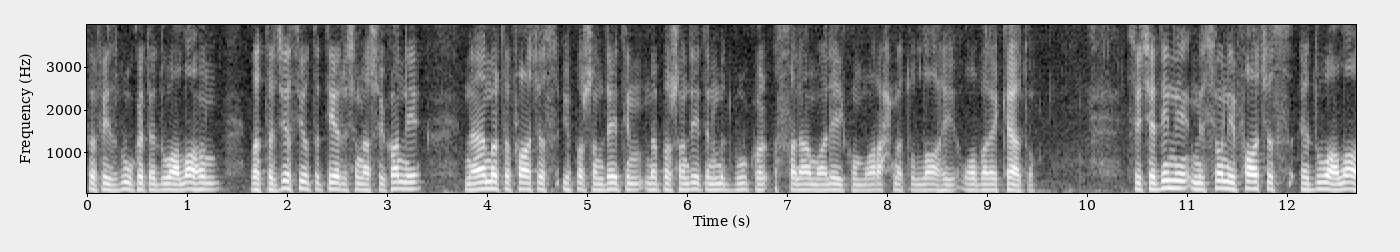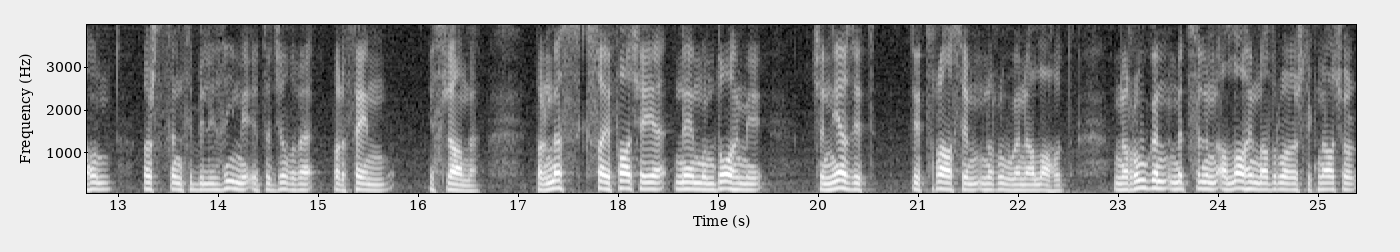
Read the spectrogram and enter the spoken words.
të fejsbukut e dua Allahun dhe të gjithë ju të tjerët që na shikoni në emër të faqes ju përshëndetim me përshëndetjen më të bukur esselamu alejkum wa rahmetullahi wa barakatuh siç e dini misioni i faqes e dua Allahun është sensibilizimi i të gjithëve për fenë islame përmes kësaj faqeje ne mundohemi që njerëzit t'i thrasim në rrugën e Allahut, në rrugën me të cilën Allahu i Madhëruar është i kënaqur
